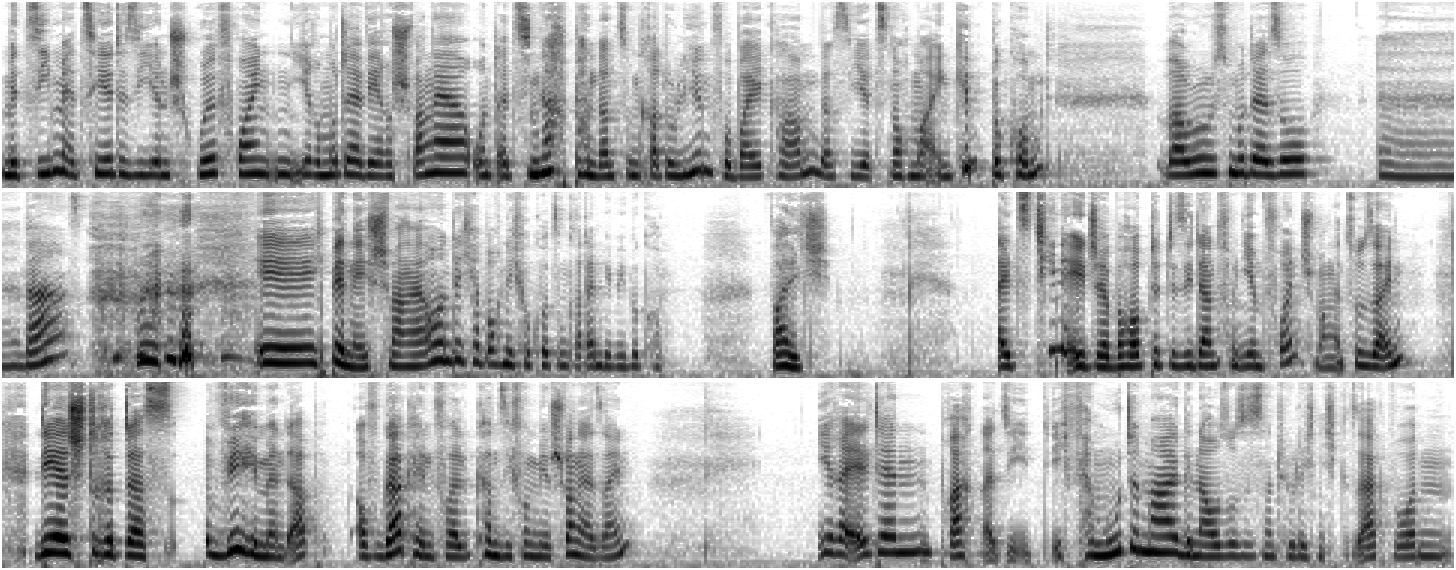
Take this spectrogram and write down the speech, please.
Mit sieben erzählte sie ihren Schulfreunden, ihre Mutter wäre schwanger und als die Nachbarn dann zum Gratulieren vorbeikamen, dass sie jetzt noch mal ein Kind bekommt, war Ruths Mutter so, Äh, was? ich bin nicht schwanger und ich habe auch nicht vor kurzem gerade ein Baby bekommen. Falsch. Als Teenager behauptete sie dann von ihrem Freund schwanger zu sein. Der stritt das vehement ab. Auf gar keinen Fall kann sie von mir schwanger sein. Ihre Eltern brachten, also ich vermute mal, genauso ist es natürlich nicht gesagt worden,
